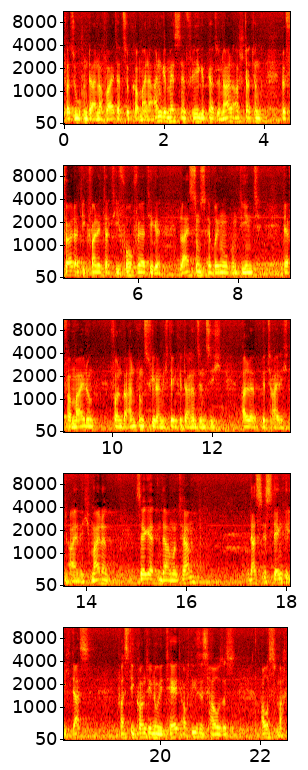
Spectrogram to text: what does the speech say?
versuchen, da noch weiterzukommen. Eine angemessene Pflegepersonalausstattung befördert die qualitativ hochwertige Leistungserbringung und dient der Vermeidung von Behandlungsfehlern. Ich denke, darin sind sich alle Beteiligten einig. Meine sehr geehrten Damen und Herren, das ist, denke ich, das, was die Kontinuität auch dieses Hauses ausmacht.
